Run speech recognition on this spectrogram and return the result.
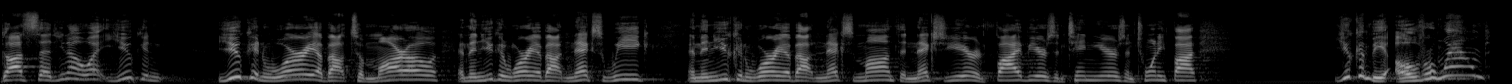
God said, you know what? You can, you can worry about tomorrow, and then you can worry about next week, and then you can worry about next month, and next year, and five years, and 10 years, and 25. You can be overwhelmed.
